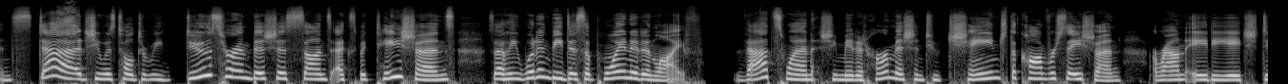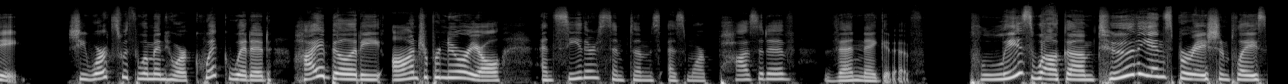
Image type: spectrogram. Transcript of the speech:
Instead, she was told to reduce her ambitious son's expectations so he wouldn't be disappointed in life. That's when she made it her mission to change the conversation around ADHD. She works with women who are quick witted, high ability, entrepreneurial, and see their symptoms as more positive than negative. Please welcome to the Inspiration Place,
